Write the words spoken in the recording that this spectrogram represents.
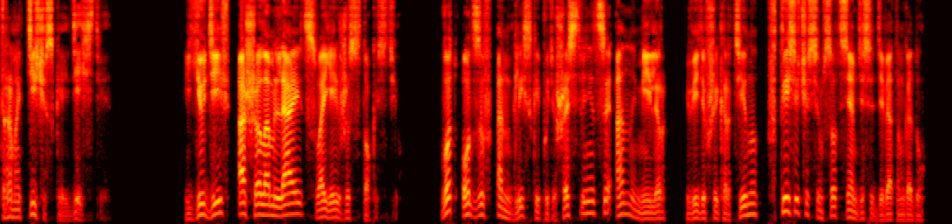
драматическое действие. Юдивь ошеломляет своей жестокостью. Вот отзыв английской путешественницы Анны Миллер, видевшей картину в 1779 году.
